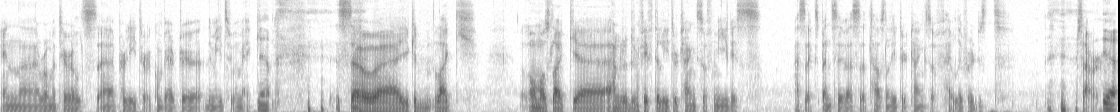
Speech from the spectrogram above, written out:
in uh, raw materials uh, per liter compared to the meads we make. Yeah. so uh, you could like almost like uh, 150 liter tanks of mead is as expensive as a thousand liter tanks of heavily produced sour. Yeah,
